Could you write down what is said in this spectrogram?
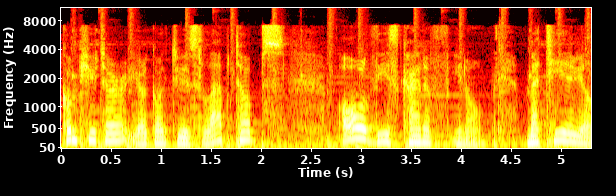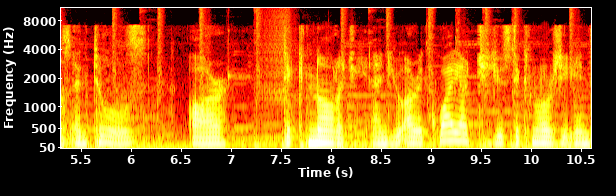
computer, you are going to use laptops. All these kind of, you know, materials and tools are technology and you are required to use technology in,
